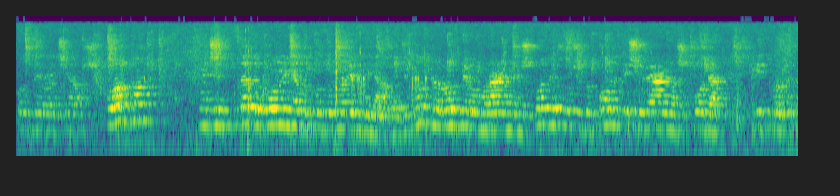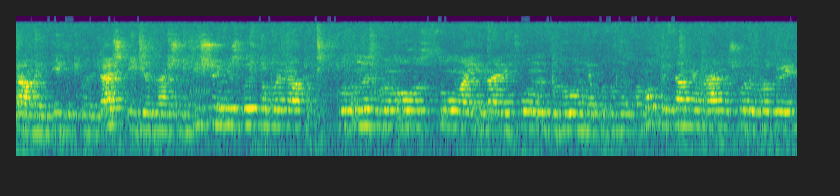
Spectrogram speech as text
позивача Шкорка. Значить, це доповнення до позовної заяви. Відносно розміру моральної шкоди хочу доповнити, що реальна шкода від протиправних дій відповідачки є значно більшою, ніж виставлена позовних вимогах сума і навіть повне задоволення позовних вимог представлення моральної шкоди в розмірі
